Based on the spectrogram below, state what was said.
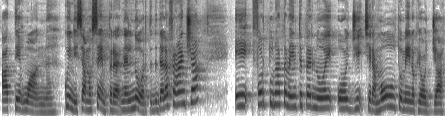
a Terouanne, quindi siamo sempre nel nord della Francia e fortunatamente per noi oggi c'era molto meno pioggia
